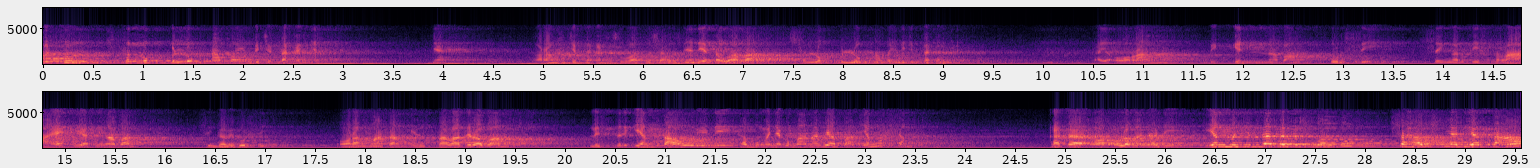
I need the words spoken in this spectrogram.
betul seluk beluk apa yang diciptakannya. Ya. Orang menciptakan sesuatu seharusnya dia tahu apa seluk beluk apa yang diciptakannya. Kayak orang bikin apa kursi, sing ngerti selaeh ya sing apa? Sing gawe kursi. Orang masang instalator apa? listrik yang tahu ini sambungannya ke mana siapa? Yang masang. Kata orang ulama tadi, yang menciptakan sesuatu seharusnya dia tahu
